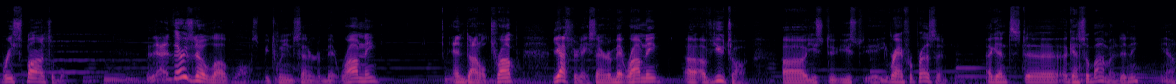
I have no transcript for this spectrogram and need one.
responsible. There's no love lost between Senator Mitt Romney and Donald Trump. Yesterday, Senator Mitt Romney uh, of Utah uh, used to used to, he ran for president against uh, against Obama, didn't he? Yeah.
